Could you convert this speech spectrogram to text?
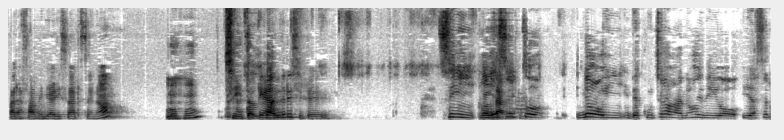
para familiarizarse, ¿no? Sí, tal cual. si te... Sí, y es esto, no, y, te escuchaba, ¿no? Y digo, y hacer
